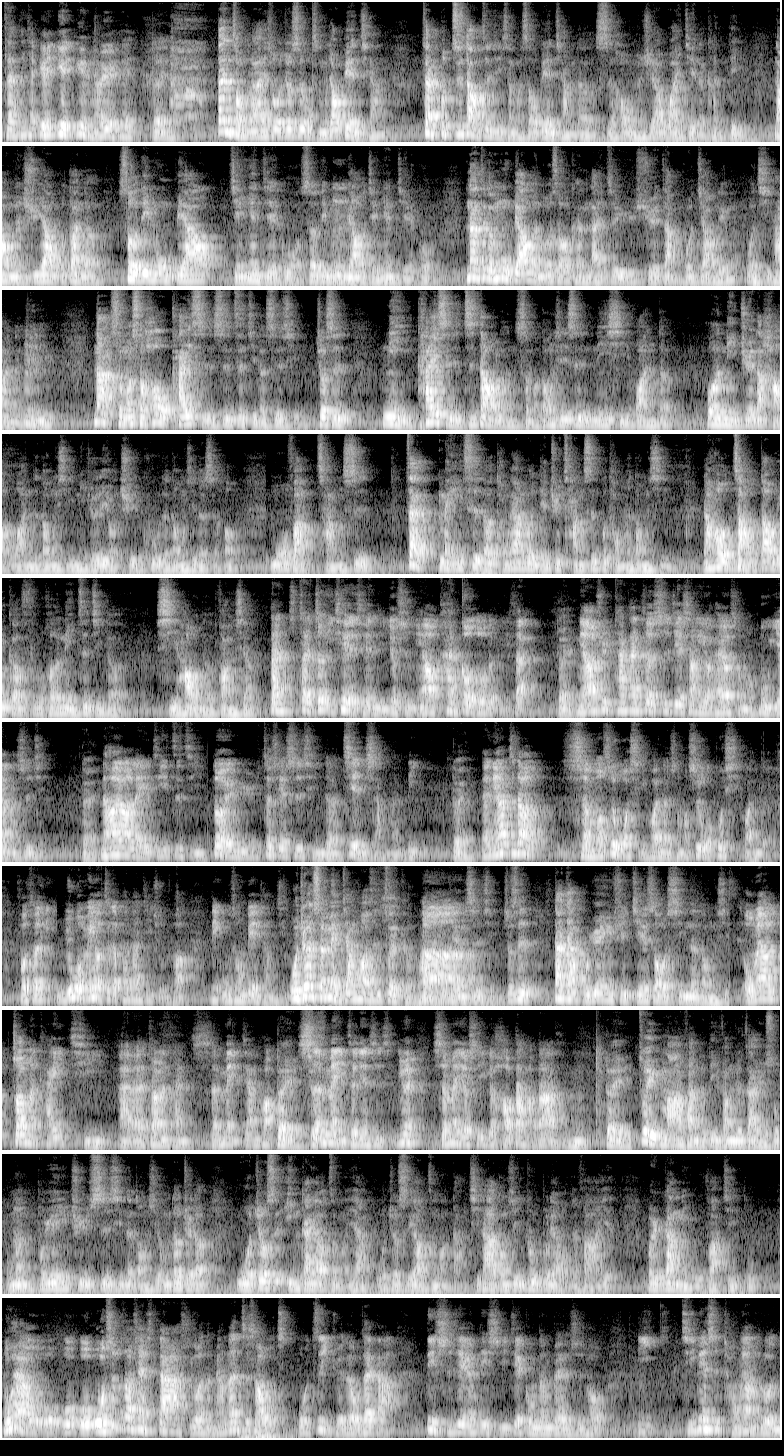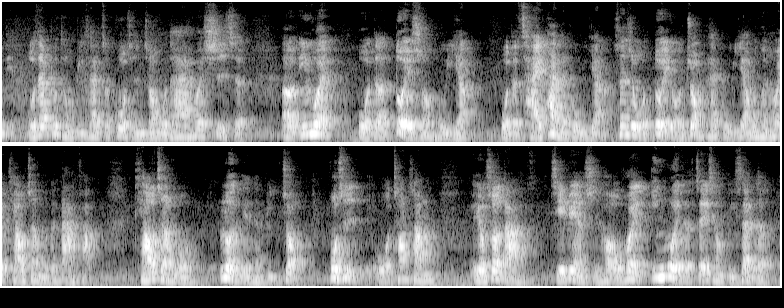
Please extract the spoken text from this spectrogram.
这样听起来越越越描越黑。对，但总的来说，就是什么叫变强，在不知道自己什么时候变强的时候，我们需要外界的肯定。那我们需要不断的设定目标，检验结果，设定目标，检验结果。嗯、那这个目标很多时候可能来自于学长或教练或其他人的给予。嗯、那什么时候开始是自己的事情？就是。你开始知道了什么东西是你喜欢的，或者你觉得好玩的东西，你觉得有趣酷的东西的时候，模仿尝试，在每一次的同样论点去尝试不同的东西，然后找到一个符合你自己的喜好的方向。但在这一切的前提就是你要看够多的比赛，对，你要去看看这世界上有还有什么不一样的事情，对，然后要累积自己对于这些事情的鉴赏能力。对，那你要知道什么是我喜欢的，什么是我不喜欢的，否则你如果没有这个判断基础的话，你无从变强劲。我觉得审美僵化是最可怕的一件事情，啊、就是大家不愿意去接受新的东西。我们要专门开一期，哎，来专门谈审美僵化。对，审美这件事情，因为审美又是一个好大好大的题目。对，最麻烦的地方就在于说，我们不愿意去试新的东西，我们都觉得。我就是应该要怎么样，我就是要怎么打，其他的东西入不了我的法眼，会让你无法进步。不会啊，我我我我是不知道现在大家习惯怎么样，但至少我我自己觉得我在打第十届跟第十一届宫灯杯的时候，一即便是同样的论点，我在不同比赛这过程中，我都还会试着，呃，因为我的对手不一样，我的裁判的不一样，甚至我队友状态不一样，我可能会调整我的打法，调整我。论点的比重，或是我常常有时候打结辩的时候，我会因为着这一场比赛的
